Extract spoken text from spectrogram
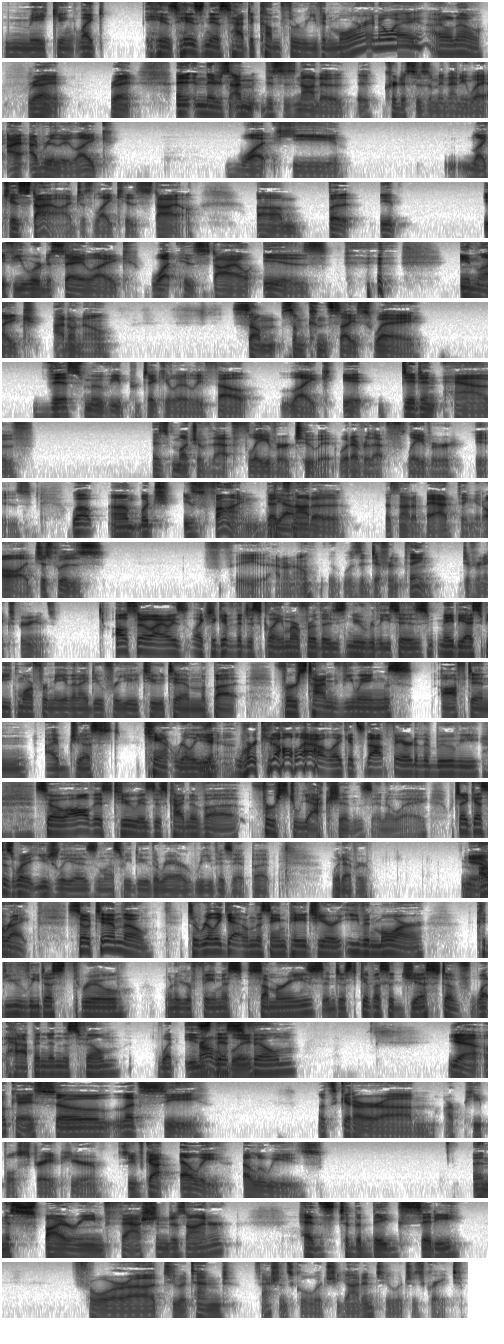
making like his hisness had to come through even more in a way. I don't know. Right. Right. And, and there's I'm this is not a, a criticism in any way. I, I really like what he like his style. I just like his style. Um but it, if you were to say like what his style is in like I don't know some some concise way this movie particularly felt like it didn't have as much of that flavor to it, whatever that flavor is. Well, Um, which is fine. That's Yeah. not a that's not a bad thing at all. It just was I don't know, it was a different thing, different experience. Also, I always like to give the disclaimer for those new releases. Maybe I speak more for me than I do for you too, Tim, but first time viewings often I just can't really Yeah. work it all out. Like it's not fair to the movie. So all this too is just kind of uh first reactions in a way, which I guess is what it usually is unless we do the rare revisit, but whatever. Yeah. All right. So Tim though, to really get on the same page here even more, could you lead us through one of your famous summaries and just give us a gist of what happened in this film? What is Probably. this film? Yeah, okay. So let's see. Let's get our um our people straight here. So you've got Ellie, Eloise, an aspiring fashion designer, heads to the big city for uh to attend fashion school, which she got into, which is great.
